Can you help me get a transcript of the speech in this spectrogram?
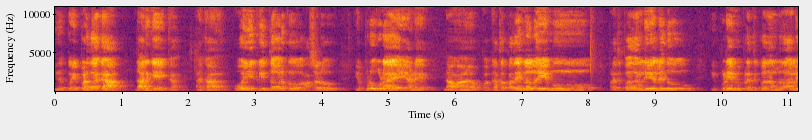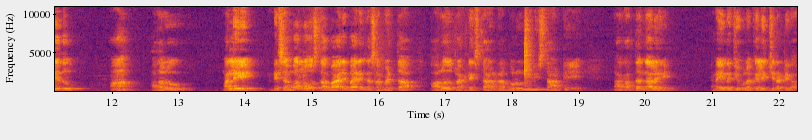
ఇది ఇప్పటిదాకా దానికి క- ఓయికి ఇంతవరకు అసలు ఎప్పుడు కూడా అంటే నా గత పదేళ్ళలో ఏమూ ప్రతిపాదనలు ఇవ్వలేదు ఇప్పుడేమి ప్రతిపాదనలు రాలేదు? అసలు మళ్ళీ డిసెంబర్లో వస్తా భారీ బహిరంగ సభ పెడతా ఆ రోజు ప్రకటిస్తా డబ్బులు నేను ఇస్తా అంటే నాకు అర్థం కాలే. అంటే ఈయన జబులకెళ్ళి ఇచ్చినట్టుగా.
